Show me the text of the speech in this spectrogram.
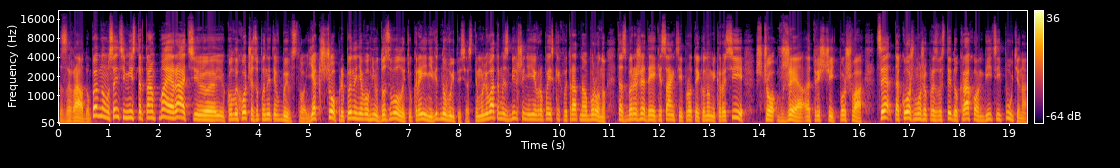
зраду. В певному сенсі містер Трамп має рацію, е, коли хоче зупинити вбивство. Якщо припинення вогню дозволить Україні відновитися, стимулюватиме збільшення європейських витрат на оборону та збереже деякі санкції проти економіки Росії, що вже е, тріщить по швах, це також може призвести до краху амбіцій Путіна.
